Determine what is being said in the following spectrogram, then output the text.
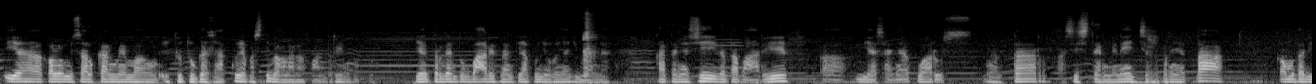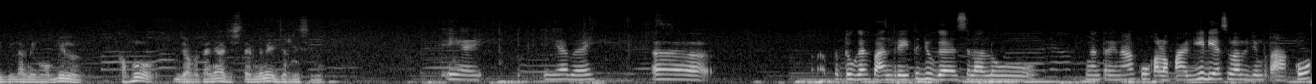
Iya kalau misalkan memang itu tugas aku ya pasti bakalan aku anterin. Ya tergantung Pak Arif nanti aku nyuruhnya gimana. Katanya sih kata Pak Arif eh, biasanya aku harus ngantar asisten manajer. Ternyata kamu tadi bilang di mobil kamu jabatannya asisten manajer di sini. iya iya baik Eh, petugas Pak Andre itu juga selalu nganterin aku kalau pagi dia selalu jemput aku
